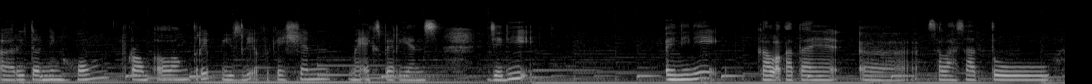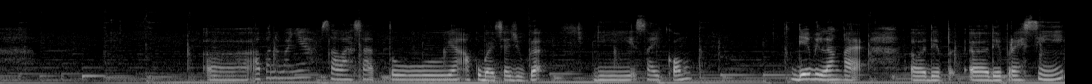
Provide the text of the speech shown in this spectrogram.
uh, returning home from a long trip, usually a vacation, may experience. Jadi ini nih kalau katanya uh, salah satu uh, apa namanya salah satu yang aku baca juga di Psycom dia bilang kayak uh, dep uh, depresi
